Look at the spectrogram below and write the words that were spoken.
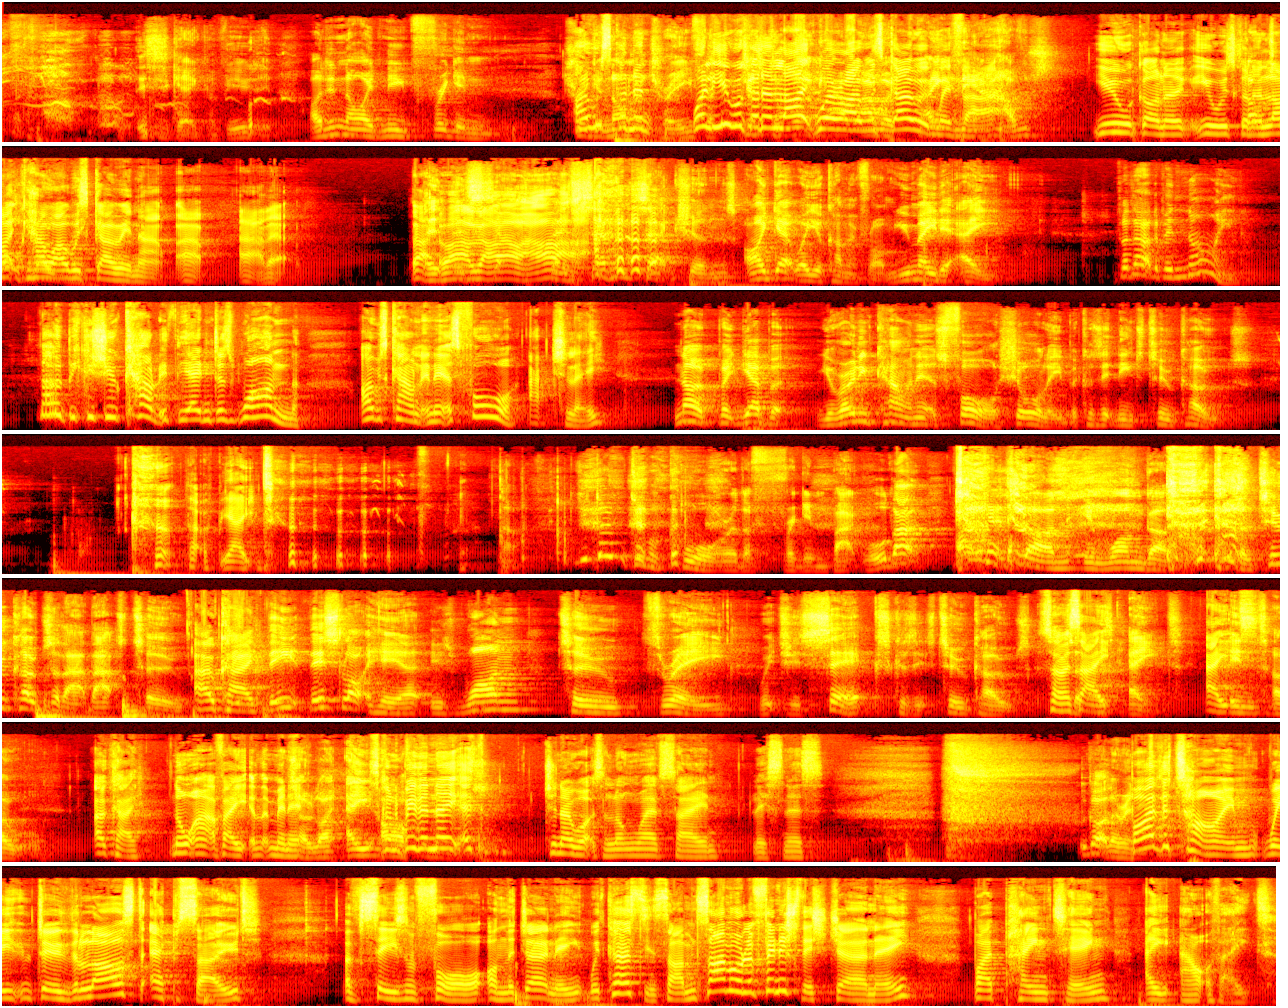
This is getting confusing. I didn't know I'd need friggin' I was gonna- well, you were gonna to like where I was going with that. house. You were gonna. You was gonna Stop like how I was going at at, at it. It- There's, se- there's seven sections. I get where you're coming from. You made it eight, but that'd have been nine. No, because you counted the end as one. I was counting it as four, actually. No, but yeah, but you're only counting it as four, surely, because it needs two coats. that would be eight. No, you don't do a quarter of the frigging back wall. That that gets done in one go. So two coats of that, that's two. Okay. The, the, this lot here is one, two, three, which is six because it's two coats. So it's eight. Eight. Eight. in total. okay, not out of eight at the minute. So, like, eight It's going to be the na- Do you know what? It's a long way of saying, listeners. We got there in. By the time we do the last episode of season four on the journey with Kirsty and Simon, Simon will have finished this journey by painting eight out of eight.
